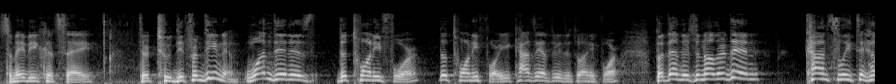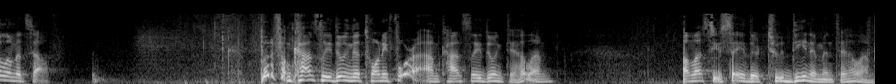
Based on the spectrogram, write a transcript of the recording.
So maybe you could say, there are two different dinim. One din is the 24, the 24. You constantly have to be the 24. But then there's another din, constantly Tehillim itself. But if I'm constantly doing the 24, I'm constantly doing Tehillim. Unless you say there are two dinim in Tehillim.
